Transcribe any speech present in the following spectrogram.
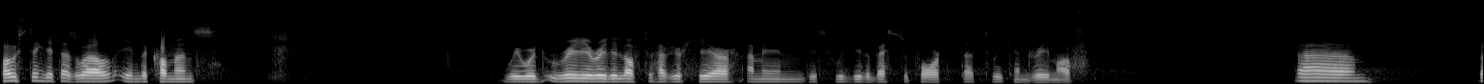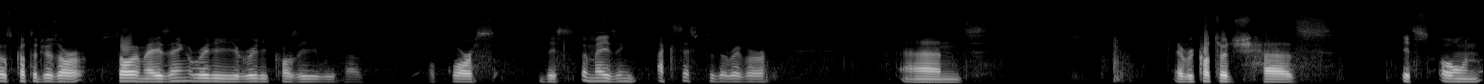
posting it as well in the comments. We would really, really love to have you here. I mean, this would be the best support that we can dream of. Um, those cottages are so amazing, really, really cozy. We have, of course, this amazing access to the river. And every cottage has its own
